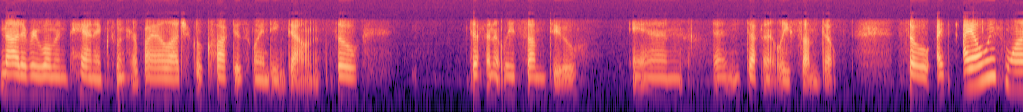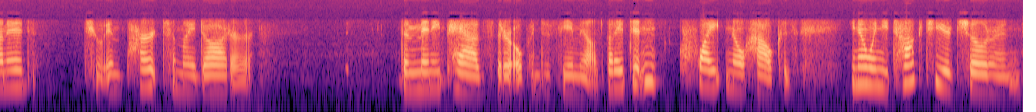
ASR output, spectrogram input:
not every woman panics when her biological clock is winding down. So definitely some do, and and definitely some don't. So I, I always wanted to impart to my daughter the many paths that are open to females, but I didn't quite know how because, you know, when you talk to your children,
